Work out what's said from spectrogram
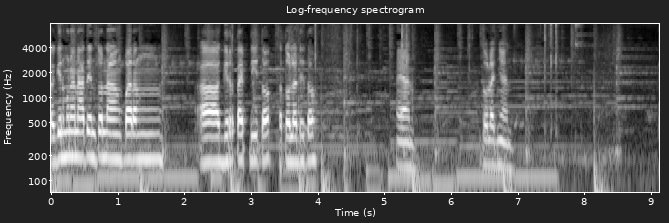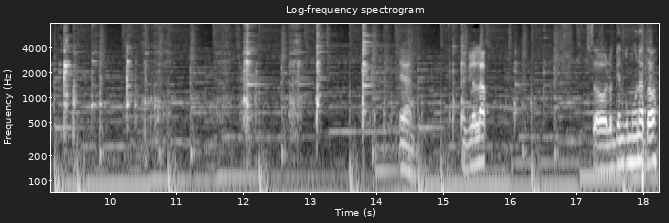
lagyan muna natin to ng parang uh, gear type dito katulad dito ayan. Tulad nyan ayan. Naglalak. So lagyan ko muna to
